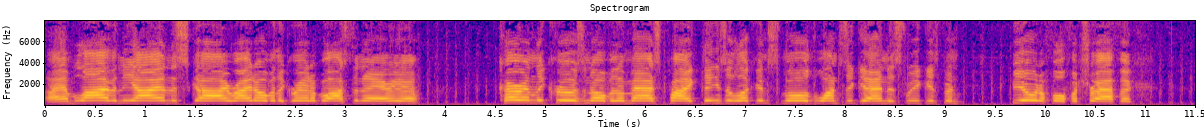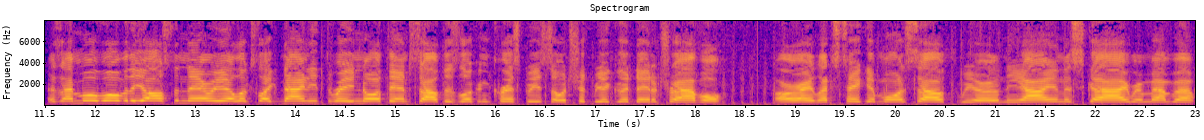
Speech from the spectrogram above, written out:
I am live in the eye in the sky, right over the greater Boston area. Currently cruising over the Mass Pike. Things are looking smooth once again. This week has been beautiful for traffic. As I move over the Allston area, it looks like 93 north and south is looking crispy, so it should be a good day to travel. All right, let's take it more south. We are in the eye in the sky, remember.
